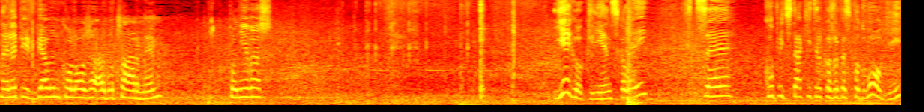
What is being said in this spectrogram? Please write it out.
najlepiej w białym kolorze albo czarnym, ponieważ jego klient z kolei chce kupić taki tylko, że bez podłogi,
